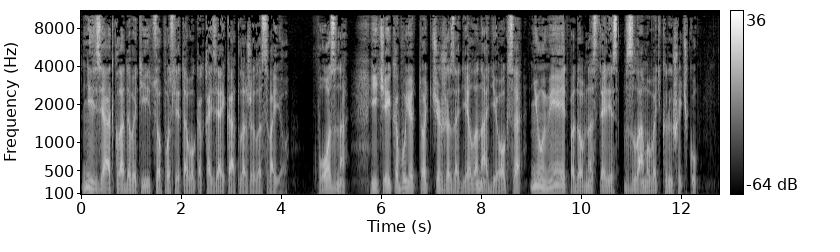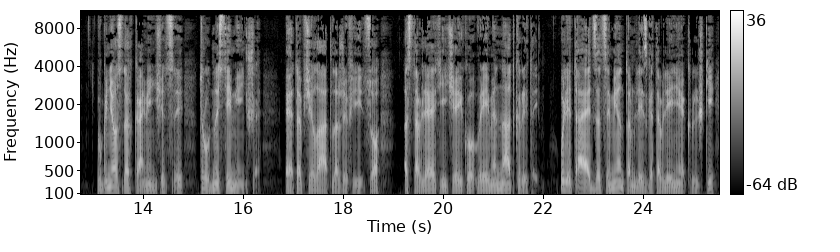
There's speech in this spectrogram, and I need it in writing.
Нельзя откладывать яйцо после того, как хозяйка отложила свое. Поздно. Ячейка будет тотчас же заделана, а диокса не умеет, подобно Стеллис, взламывать крышечку. В гнездах каменщицы трудностей меньше. Эта пчела, отложив яйцо, оставляет ячейку временно открытой. Улетает за цементом для изготовления крышки –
